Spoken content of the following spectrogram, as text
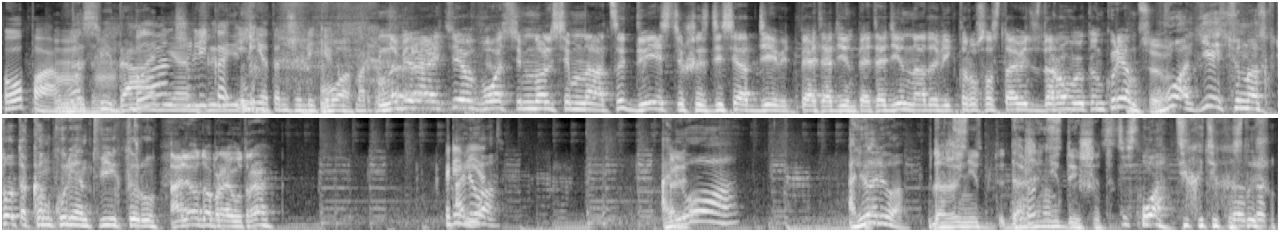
Опа. До вот свидания, Была Анжелика и Анжелика. нет Анжелики, Во. Яков Маркович. Набирайте 8017-269-5151. Надо Виктору составить здоровую конкуренцию. Во, есть у нас кто-то конкурент Виктору. Алло, доброе утро. Привет. Алло. Алло, алло. Даже не, даже не дышит. О, тихо-тихо, слышу.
